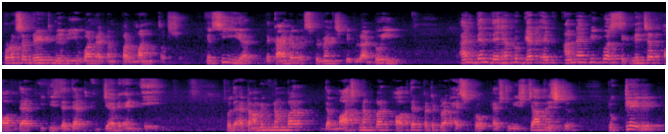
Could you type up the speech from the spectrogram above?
production rate may be one atom per month or so. You can see here the kind of experiments people are doing and then they have to get an unambiguous signature of that it is that Z and A. So the atomic number, the mass number of that particular isotope has to be established to claim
